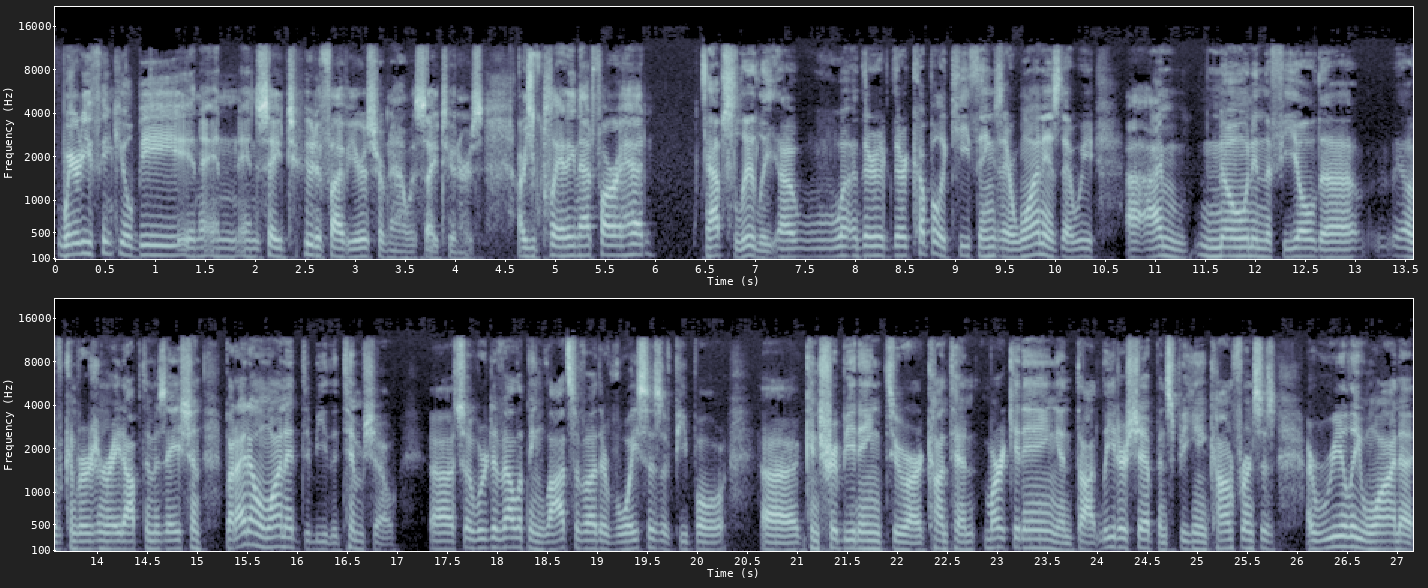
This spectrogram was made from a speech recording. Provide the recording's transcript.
Where do you think you'll be in, in, in say, two to five years from now with SiteTuners? Are you planning that far ahead? Absolutely. Uh, w- there, there are a couple of key things there. One is that we, uh, I'm known in the field uh, of conversion rate optimization, but I don't want it to be the Tim show. Uh, so we're developing lots of other voices of people uh, contributing to our content marketing and thought leadership and speaking in conferences. I really want to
